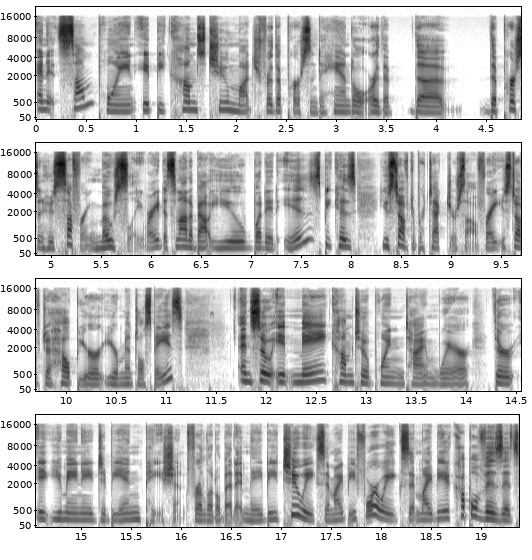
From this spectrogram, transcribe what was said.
And at some point, it becomes too much for the person to handle, or the the the person who's suffering mostly, right? It's not about you, but it is because you still have to protect yourself, right? You still have to help your your mental space. And so it may come to a point in time where there it, you may need to be inpatient for a little bit. It may be 2 weeks, it might be 4 weeks, it might be a couple visits.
